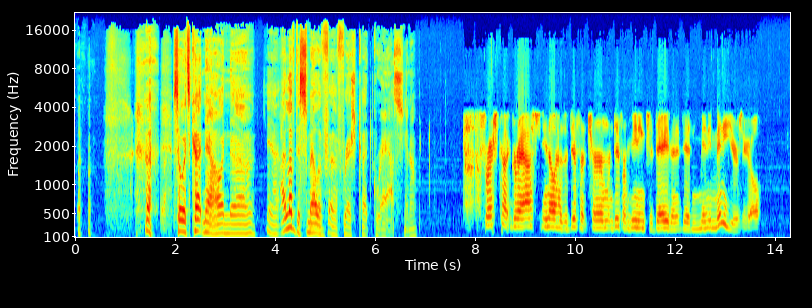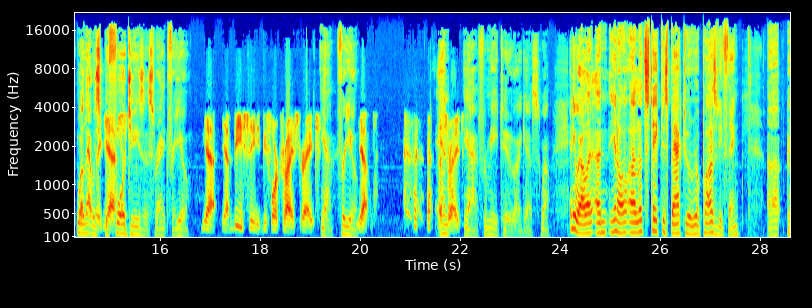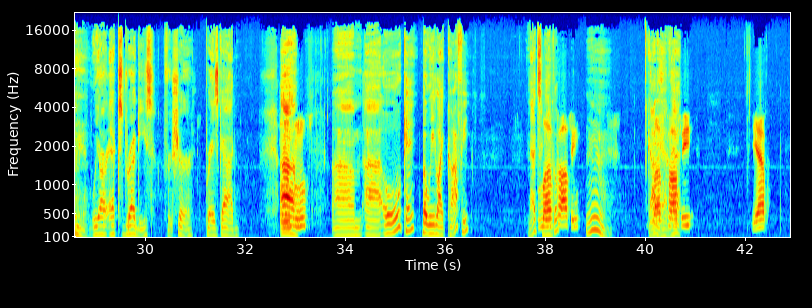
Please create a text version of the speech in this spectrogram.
so it's cut now, and uh, yeah, I love the smell of uh, fresh cut grass. You know. Fresh cut grass, you know, has a different term and different meaning today than it did many, many years ago. Well, that was But yes. before Jesus, right? For you. Yeah, yeah, BC, before Christ, right? Yeah, for you. Yeah. That's And- right. Yeah, for me too, I guess. Well, anyway, uh, and you know, uh, let's take this back to a real positive thing. Uh, we are ex druggies for sure. Praise God. Mhm. Um, uh, oh, okay, but we like coffee. That's Love legal. coffee. Gotta Love have coffee. Yep.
